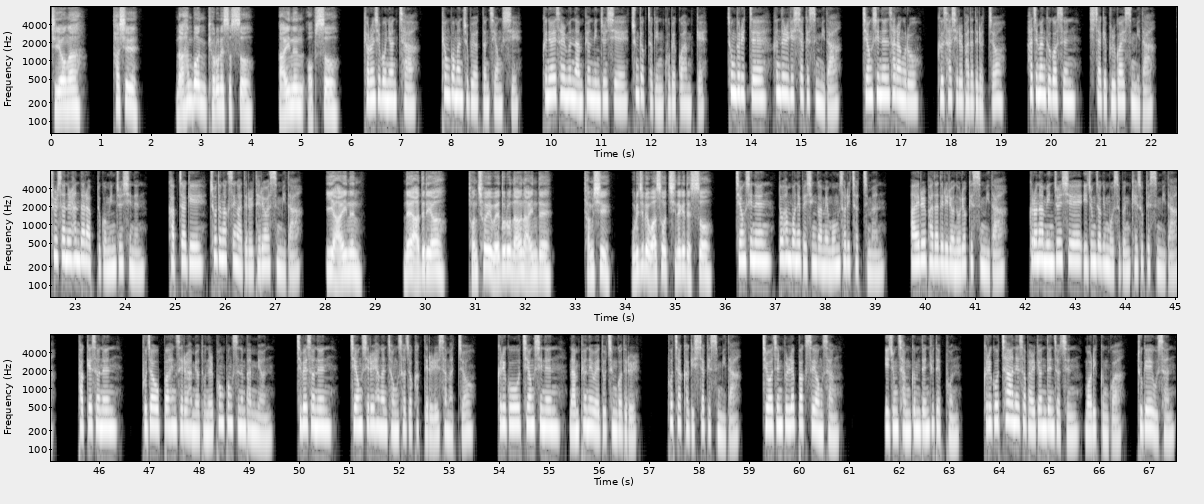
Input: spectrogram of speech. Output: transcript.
지영아, 사실 나 한 번 결혼했었어. 아이는 없어. 결혼 15년 차 평범한 주부였던 지영 씨. 그녀의 삶은 남편 민준 씨의 충격적인 고백과 함께 송두리째 흔들기 시작했습니다. 지영 씨는 사랑으로 그 사실을 받아들였죠. 하지만 그것은 시작에 불과했습니다. 출산을 한 달 앞두고 민준 씨는 갑자기 초등학생 아들을 데려왔습니다. 이 아이는 내 아들이야. 전처의 외도로 낳은 아인데 잠시 우리 집에 와서 지내게 됐어. 지영 씨는 또 한 번의 배신감에 몸서리쳤지만 아이를 받아들이려 노력했습니다. 그러나 민준 씨의 이중적인 모습은 계속됐습니다. 밖에서는 부자 오빠 행세를 하며 돈을 펑펑 쓰는 반면 집에서는 지영 씨를 향한 정서적 학대를 일삼았죠. 그리고 지영 씨는 남편의 외도 증거들을 포착하기 시작했습니다. 지워진 블랙박스 영상, 이중 잠금된 휴대폰, 그리고 차 안에서 발견된 젖은 머리끈과 두 개의 우산.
